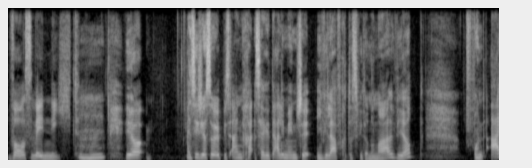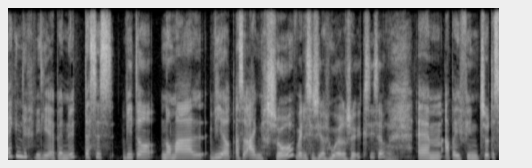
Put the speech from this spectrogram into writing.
was, wenn nicht? Mhm. Ja, es ist ja so etwas, eigentlich sagen alle Menschen, ich will einfach, dass es wieder normal wird. Und eigentlich will ich eben nicht, dass es wieder normal wird. Also eigentlich schon, weil es ist ja hure schön so. Mhm. Ähm, aber ich finde schon, dass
